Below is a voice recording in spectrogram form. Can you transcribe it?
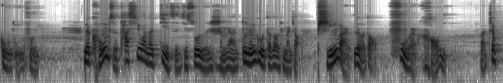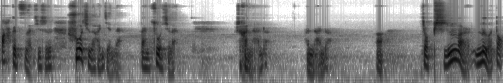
共同富裕。那孔子他希望的弟子及所有人是什么样都能够得到什么叫贫而乐道，富而好礼，啊，这八个字其实说起来很简单，但做起来是很难的，很难的，啊，叫贫而乐道。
